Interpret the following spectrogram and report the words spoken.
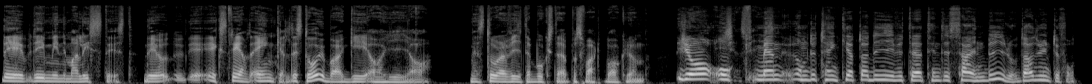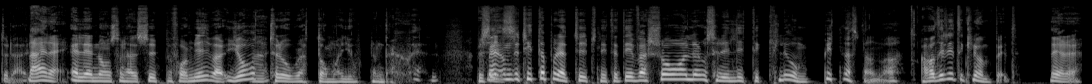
Det är, det är minimalistiskt. Det är, det är extremt enkelt. Det står ju bara G-A-J-A med stora vita bokstäver på svart bakgrund. Ja, och, men om du tänker att du hade givit det till en designbyrå, då hade du inte fått det där. Nej, nej. Eller någon sån här superformgivare. Jag Nej. tror att de har gjort den där själv. Precis. Men om du tittar på det här typsnittet, det är versaler och så är det lite klumpigt nästan va? Ja, det är lite klumpigt. Det är det.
